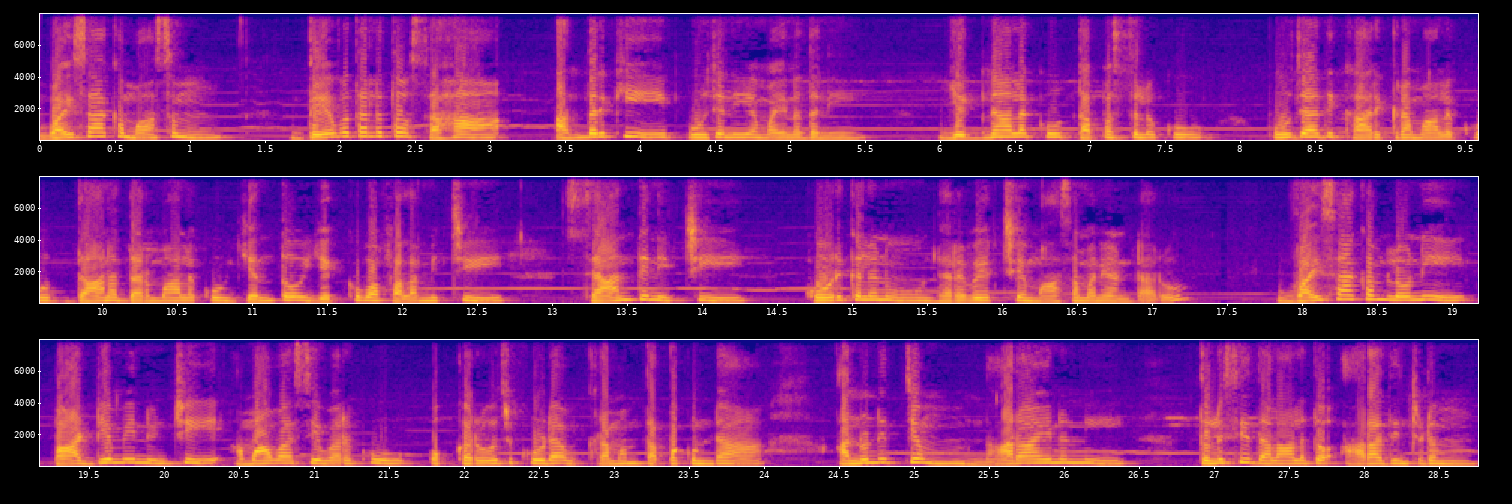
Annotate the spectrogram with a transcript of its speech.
వైశాఖ మాసం దేవతలతో సహా అందరికీ పూజనీయమైనదని యజ్ఞాలకు తపస్సులకు పూజాది కార్యక్రమాలకు దాన ధర్మాలకు ఎంతో ఎక్కువ ఫలమిచ్చి శాంతినిచ్చి కోరికలను నెరవేర్చే మాసమని అంటారు. వైశాఖంలోని పాడ్యమి నుంచి అమావాస్య వరకు ఒక్కరోజు కూడా క్రమం తప్పకుండా అనునిత్యం నారాయణుని తులసి దళాలతో ఆరాధించడం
